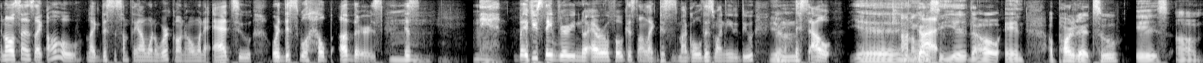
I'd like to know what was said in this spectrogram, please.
And all of a sudden, it's like, oh, like this is something I want to work on, or I want to add to, or this will help others. Is Mm. man. But if you stay very no arrow focused on like this is my goal, this is what I need to do, Yeah. you miss out. Yeah, you gotta lot. see yeah the whole and a part of that too is um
